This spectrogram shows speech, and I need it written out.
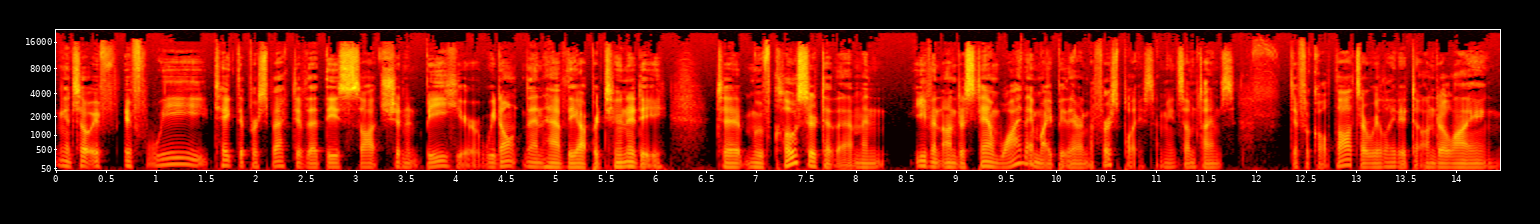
And so if if we take the perspective that these thoughts shouldn't be here, we don't then have the opportunity to move closer to them and even understand why they might be there in the first place. I mean, sometimes difficult thoughts are related to underlying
